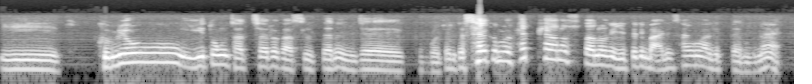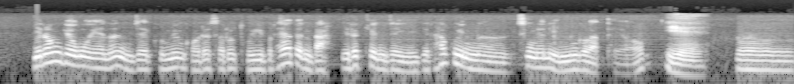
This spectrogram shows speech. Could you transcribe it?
이 금융 이동 자체를 갔을 때는 이제 그 뭐죠? 이제 세금을 회피하는 수단으로 이들이 많이 사용하기 때문에 이런 경우에는 이제 금융 거래소를 도입을 해야 된다. 이렇게 이제 얘기를 하고 있는 측면이 있는 것 같아요. 예. 어,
